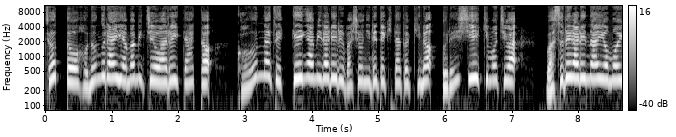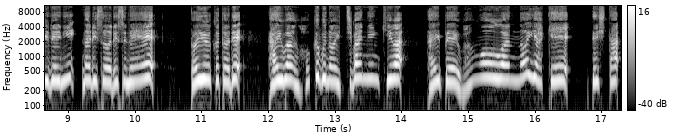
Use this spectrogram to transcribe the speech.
ちょっとほの暗い山道を歩いた後こんな絶景が見られる場所に出てきた時の嬉しい気持ちは忘れられない思い出になりそうですね。ということで台湾北部の一番人気は台北101の夜景でした。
